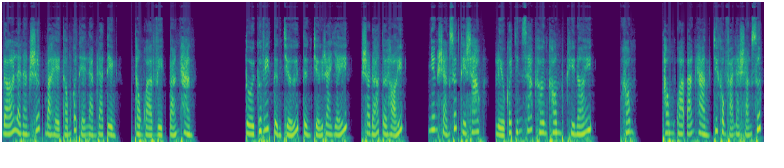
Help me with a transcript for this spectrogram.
đó là năng suất mà hệ thống có thể làm ra tiền thông qua việc bán hàng. Tôi cứ viết từng chữ, từng chữ ra giấy, sau đó tôi hỏi, nhưng sản xuất thì sao? Liệu có chính xác hơn không khi nói không, thông qua bán hàng chứ không phải là sản xuất.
